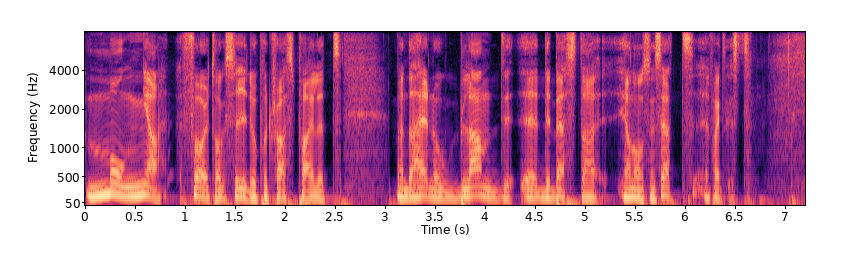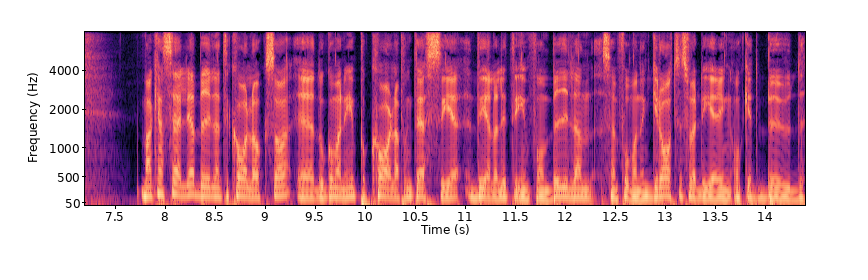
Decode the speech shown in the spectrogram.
många företagssidor på Trustpilot, men det här är nog bland eh, det bästa jag någonsin sett faktiskt. Man kan sälja bilen till Karla också. Då går man in på karla.se, delar lite info om bilen, sen får man en gratis värdering och ett bud.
